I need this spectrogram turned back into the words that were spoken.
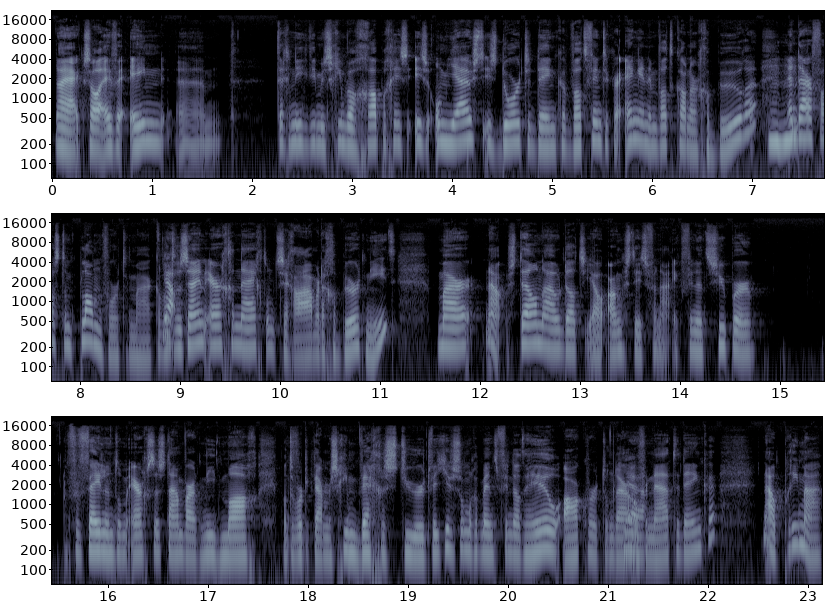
nou ja, ik zal even één ehm, techniek die misschien wel grappig is, is om juist eens door te denken, wat vind ik er eng in en wat kan er gebeuren? Mhm. En daar vast een plan voor te maken. Want Ja. we zijn erg geneigd om te zeggen, ah, maar dat gebeurt niet. Maar nou, stel nou dat jouw angst is van, nou, ik vind het super vervelend om ergens te staan waar het niet mag. Want dan word ik daar misschien weggestuurd. Weet je, sommige mensen vinden dat heel awkward om daarover na te denken. Nou, prima.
